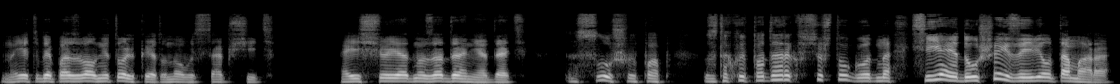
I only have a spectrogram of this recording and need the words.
Но я тебя позвал не только эту новость сообщить, а еще и одно задание дать. Слушаю, пап, за такой подарок все что угодно, сияя до ушей, заявила Тамара.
